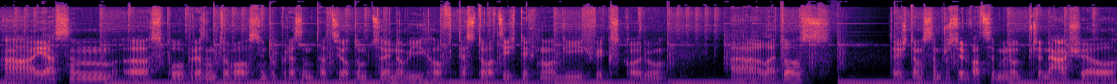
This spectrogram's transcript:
A já jsem uh, spolu prezentoval vlastně tu prezentaci o tom, co je novýho v testovacích technologiích v Xcodu uh, letos. Takže tam jsem prostě 20 minut přednášel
